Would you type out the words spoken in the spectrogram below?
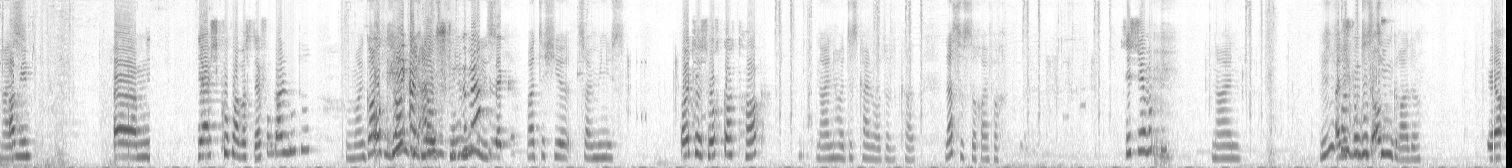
Nice. Armin. Ähm. Ja, ich guck mal, was der von geil Loot hat. Oh mein Gott, Okay, ein blaues. Minis? Warte, hier zwei Minis. Heute ist Wodka-Tag. Nein, heute ist kein Watercard. Lass es doch einfach. Siehst du jemanden? Nein. Wir sind Also voll ich bin gutes gut Team gerade. Ja,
